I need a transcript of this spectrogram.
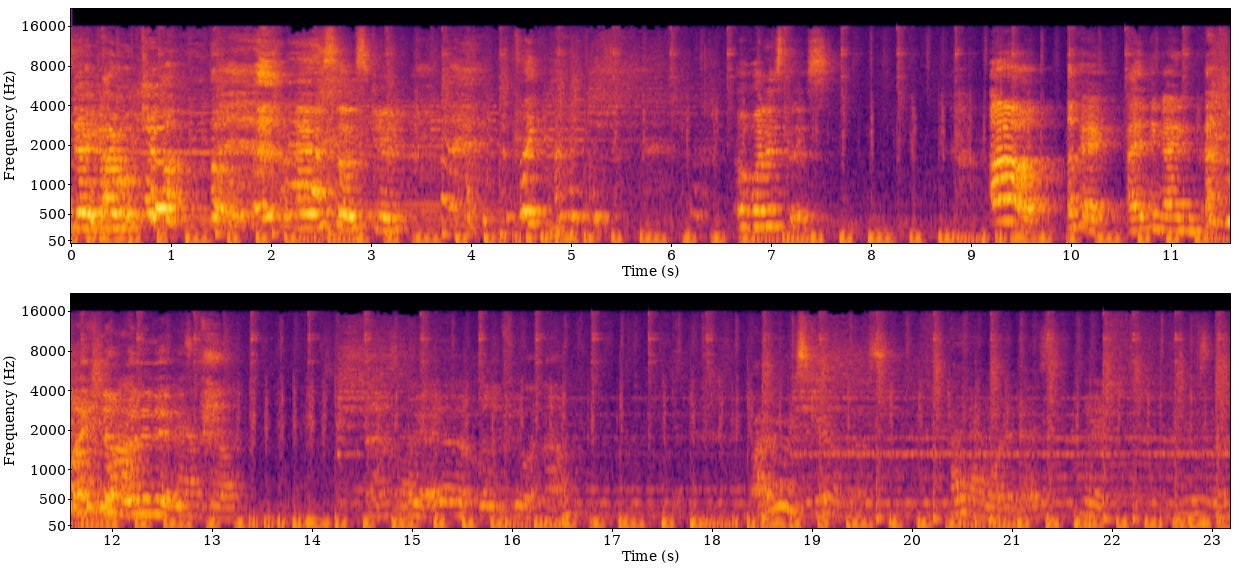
Snake. I will kill. I am so scared. It's like, Oh, what is this? Oh, okay. I think I might know what it is. Uh, wait, I don't really feel it now. Why are we scared of this? I think I know what it is. Wait, what is this?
